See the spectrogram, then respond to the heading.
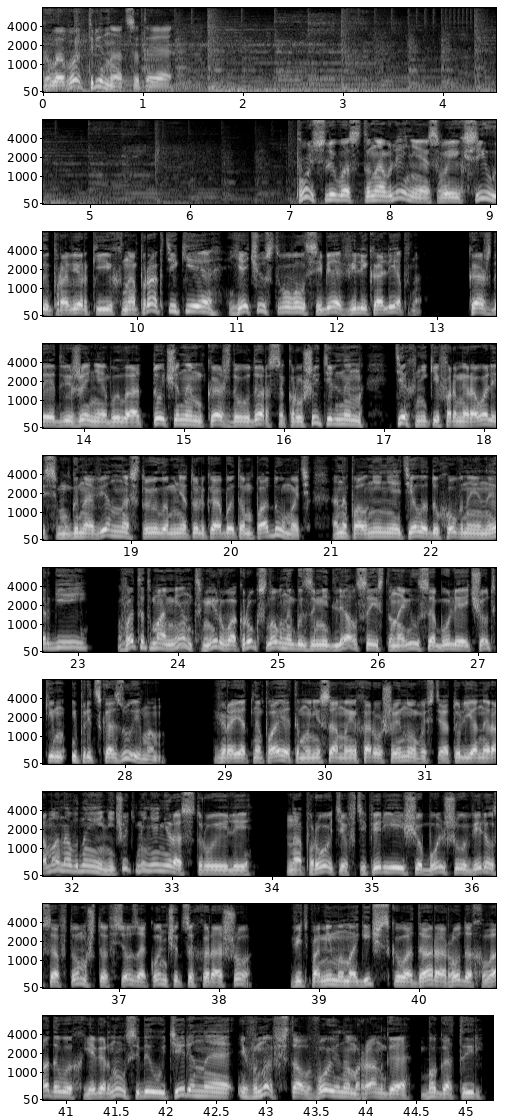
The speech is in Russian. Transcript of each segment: Глава 13 После восстановления своих сил и проверки их на практике, я чувствовал себя великолепно. Каждое движение было отточенным, каждый удар сокрушительным, техники формировались мгновенно, стоило мне только об этом подумать, а наполнение тела духовной энергией... В этот момент мир вокруг словно бы замедлялся и становился более четким и предсказуемым. Вероятно, поэтому не самые хорошие новости от Ульяны Романовны ничуть меня не расстроили. Напротив, теперь я еще больше уверился в том, что все закончится хорошо. Ведь помимо магического дара рода Хладовых, я вернул себе утерянное и вновь стал воином ранга «богатырь».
